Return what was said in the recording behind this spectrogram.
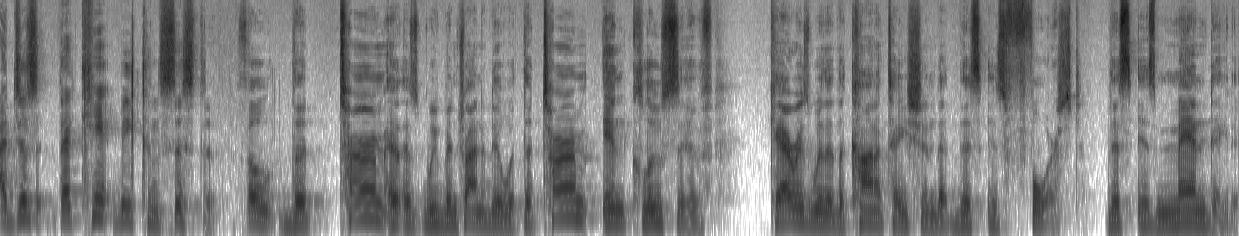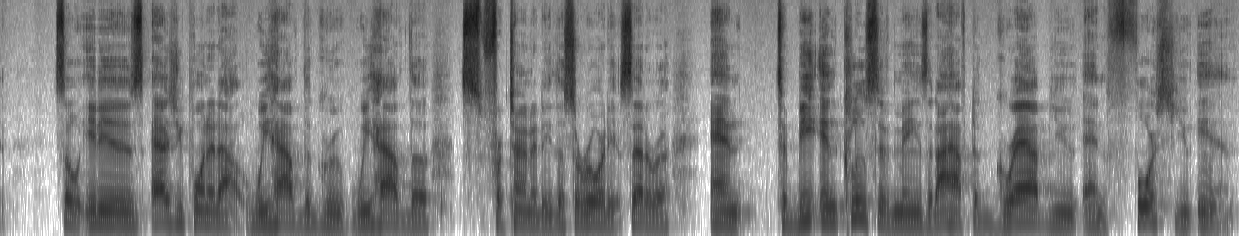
I just that can't be consistent. So the term, as we've been trying to deal with, the term inclusive carries with it the connotation that this is forced, this is mandated. So it is, as you pointed out, we have the group, we have the fraternity, the sorority, et cetera. And to be inclusive means that I have to grab you and force you in.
